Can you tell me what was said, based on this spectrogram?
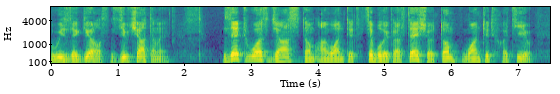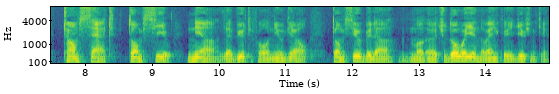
with the girls, з дівчатами. That was just Tom unwanted. Це було якраз те, що Том wanted хотів. Tom sat, Том сів near the beautiful new girl. Том сів біля м- е, чудової новенької дівчинки.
